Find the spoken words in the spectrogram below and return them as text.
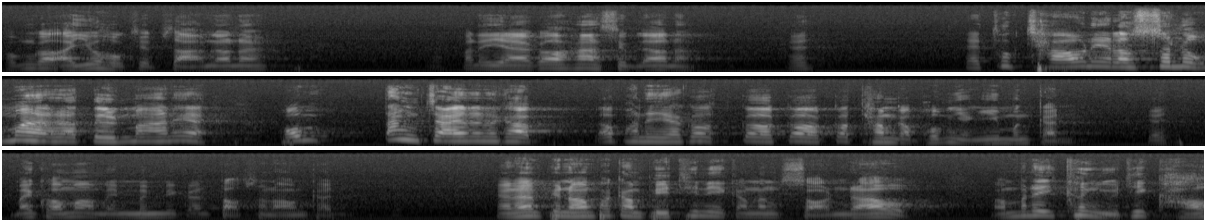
ผมก็อายุ 63 แล้วนะ ภรรยาก็ 50 แล้วนะ แต่ทุกเช้าเนี่ยเราสนุกมากนะตื่นมาเนี่ย ผมตั้งใจเลยนะครับ แล้วภรรยาก็ก็ก็ก็ทำกับผมอย่างนี้เหมือนกันหมายความว่ามันมันมีการตอบสนองกัน ดังนั้นพี่น้องพระคัมภีร์ที่นี่กำลังสอนเรามันไม่ได้ขึ้นอยู่ที่เขา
